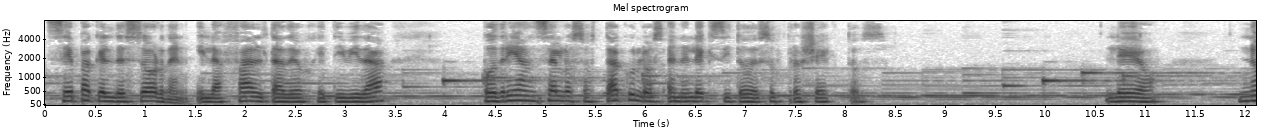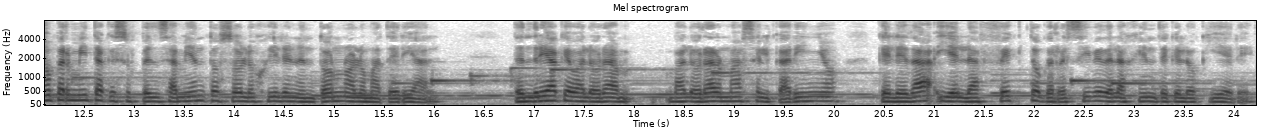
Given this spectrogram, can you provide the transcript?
Sepa que el desorden y la falta de objetividad podrían ser los obstáculos en el éxito de sus proyectos. Leo, no permita que sus pensamientos solo giren en torno a lo material. Tendría que valorar, valorar más el cariño que le da y el afecto que recibe de la gente que lo quiere.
